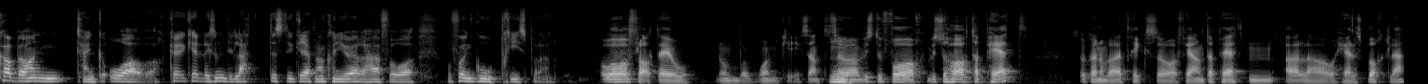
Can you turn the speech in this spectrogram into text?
hva bør han tenke over? Hva, hva er liksom de letteste grepene han kan gjøre her for å, for å få en god pris på den? Overflate er jo number one key. sant? Så hvis, du får, hvis du har tapet, så kan det være et triks å fjerne tapeten eller å helsparkle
